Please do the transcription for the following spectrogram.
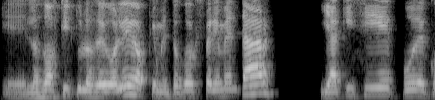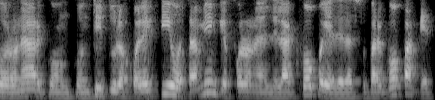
eh, los dos títulos de goleos que me tocó experimentar. Y aquí sí pude coronar con, con títulos colectivos también, que fueron el de la Copa y el de la Supercopa, que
